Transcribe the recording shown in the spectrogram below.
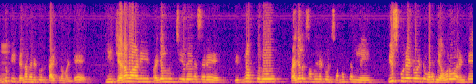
ఎందుకు ఈ భిన్నమైనటువంటి కార్యక్రమం అంటే ఈ జనవాణి ప్రజల నుంచి ఏదైనా సరే విజ్ఞప్తులు ప్రజలకు సంబంధించినటువంటి సమస్యల్ని తీసుకునేటువంటి వాళ్ళు ఎవరు అంటే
